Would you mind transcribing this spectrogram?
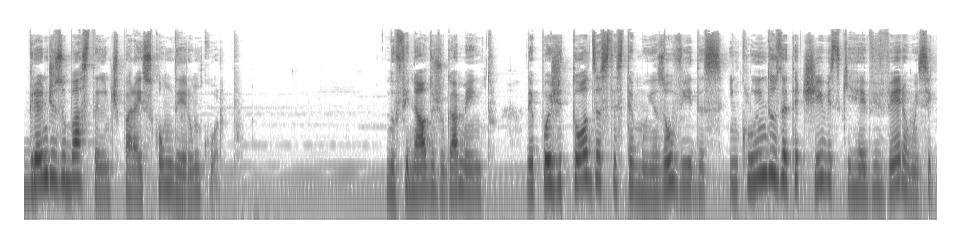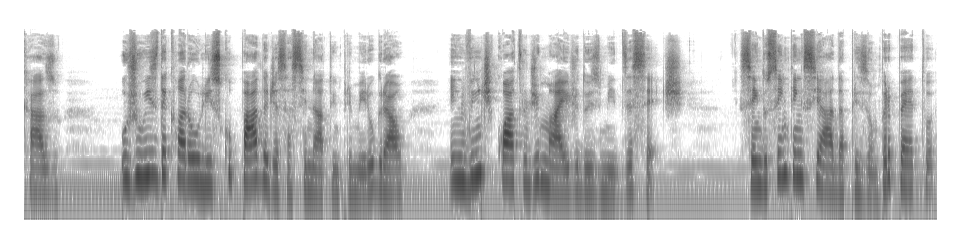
grandes o bastante para esconder um corpo. No final do julgamento, depois de todas as testemunhas ouvidas, incluindo os detetives que reviveram esse caso, o juiz declarou Liz culpada de assassinato em primeiro grau em 24 de maio de 2017, sendo sentenciada à prisão perpétua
